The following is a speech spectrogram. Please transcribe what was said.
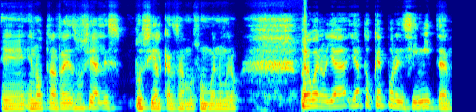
eh, en otras redes sociales, pues sí alcanzamos un buen número. Pero bueno, ya, ya toqué por encimita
